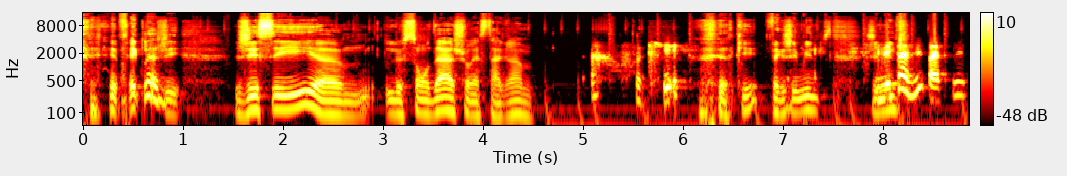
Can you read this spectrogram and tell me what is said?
fait que là j'ai j'ai essayé euh, le sondage sur Instagram. OK. OK. Fait que j'ai mis. Je l'ai pas vu passer.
